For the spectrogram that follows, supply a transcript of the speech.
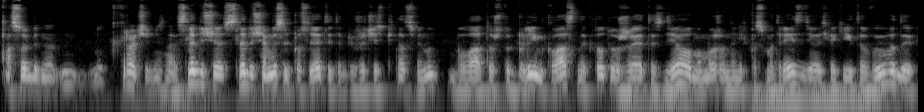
особенно, ну, короче, не знаю. Следующая, следующая мысль после этой, там, уже через 15 минут была то, что, блин, классно, кто-то уже это сделал, мы можем на них посмотреть, сделать какие-то выводы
